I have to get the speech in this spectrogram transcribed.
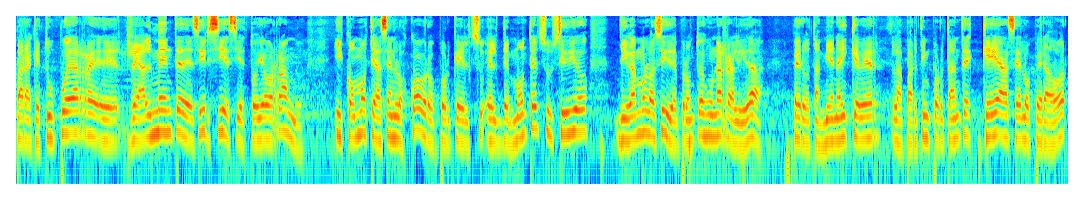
para que tú puedas realmente decir, sí, sí estoy ahorrando, y cómo te hacen los cobros, porque el, el desmonte del subsidio, digámoslo así, de pronto es una realidad, pero también hay que ver la parte importante, qué hace el operador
